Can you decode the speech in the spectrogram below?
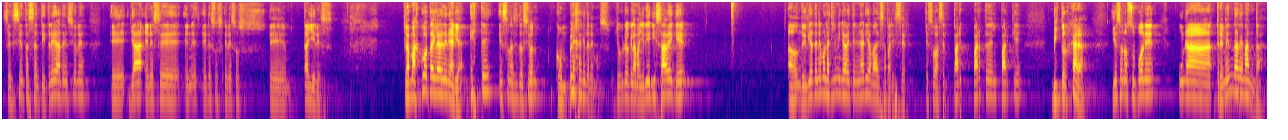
663 atenciones ya en, ese, en, esos, en esos talleres. La mascota y la veterinaria. Esta es una situación compleja que tenemos. Yo creo que la mayoría aquí sabe que a donde hoy día tenemos la clínica veterinaria va a desaparecer. Eso va a ser parte del parque Víctor Jara. Y eso nos supone una tremenda demanda,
